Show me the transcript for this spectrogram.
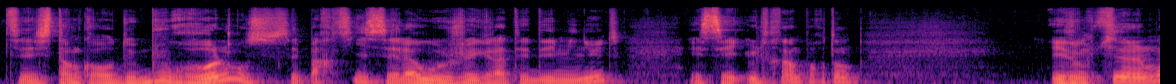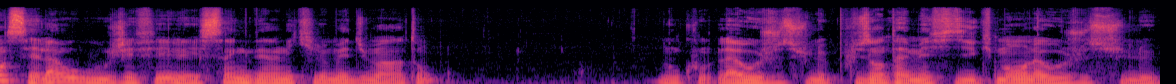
C'est encore debout, relance. C'est parti. C'est là où je vais gratter des minutes. Et c'est ultra important. Et donc finalement, c'est là où j'ai fait les 5 derniers kilomètres du marathon. Donc là où je suis le plus entamé physiquement, là où je suis le,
